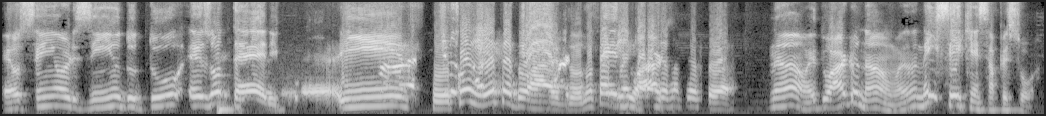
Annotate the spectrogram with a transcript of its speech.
é o senhorzinho Dudu esotérico. Isso, eu conheço Eduardo. Não sabia que era a Eduardo. mesma pessoa. Não, Eduardo não. Eu nem sei quem é essa pessoa.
